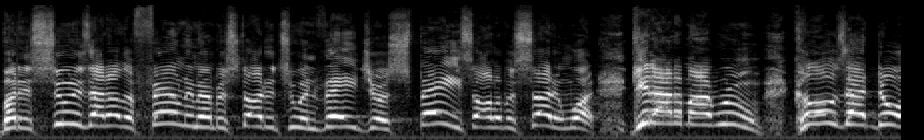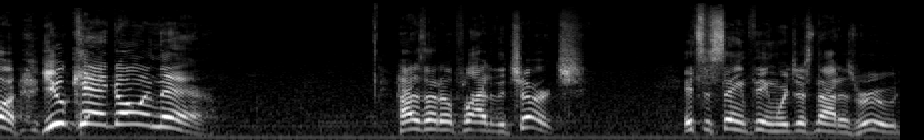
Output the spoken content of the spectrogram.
But as soon as that other family member started to invade your space, all of a sudden, what? Get out of my room. Close that door. You can't go in there. How does that apply to the church? It's the same thing. We're just not as rude.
